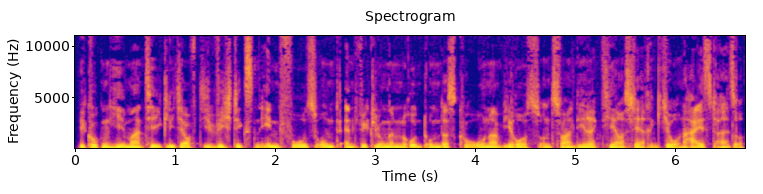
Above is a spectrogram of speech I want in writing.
Wir gucken hier immer täglich auf die wichtigsten Infos und Entwicklungen rund um das Coronavirus und zwar direkt hier aus der Region. Heißt also,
